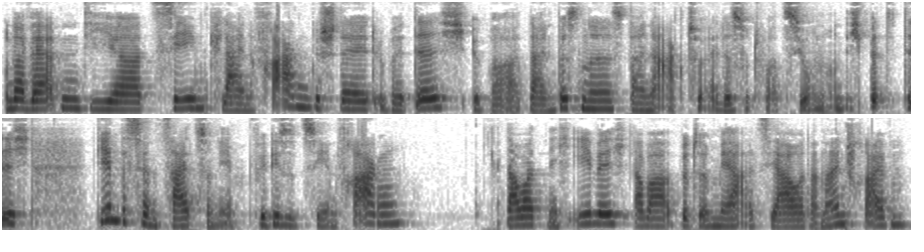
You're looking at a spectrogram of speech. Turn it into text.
Und da werden dir zehn kleine Fragen gestellt über dich, über dein Business, deine aktuelle Situation. Und ich bitte dich, dir ein bisschen Zeit zu nehmen für diese zehn Fragen. Dauert nicht ewig, aber bitte mehr als Ja oder Nein schreiben.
